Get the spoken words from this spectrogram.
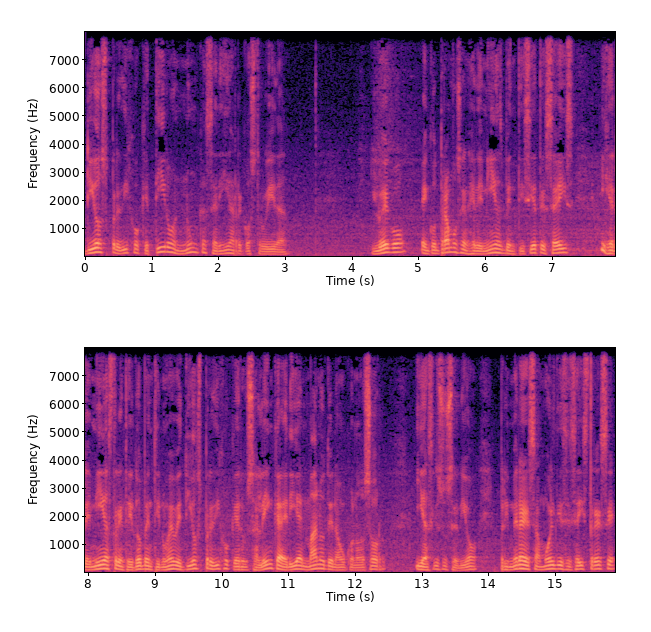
Dios predijo que Tiro nunca sería reconstruida. Luego encontramos en Jeremías 27.6 y Jeremías 32.29, Dios predijo que Jerusalén caería en manos de Nauconosor. Y así sucedió. Primera de Samuel 16:13,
